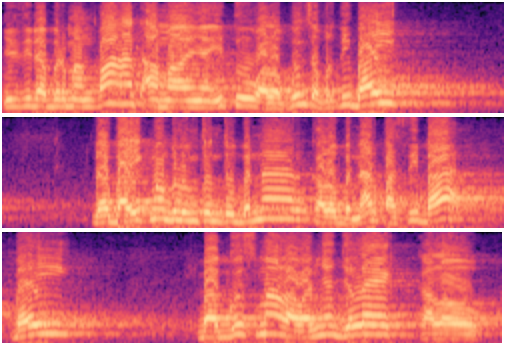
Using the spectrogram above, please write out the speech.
Jadi tidak bermanfaat amalnya itu walaupun seperti baik. Dah baik mah belum tentu benar. Kalau benar pasti ba baik. Bagus mah lawannya jelek. Kalau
